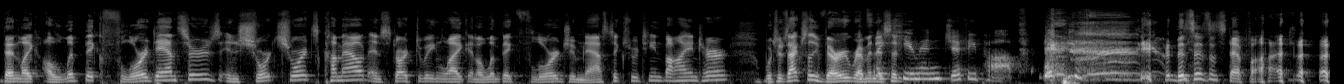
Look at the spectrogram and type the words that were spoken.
then like Olympic floor dancers in short shorts come out and start doing like an Olympic floor gymnastics routine behind her, which was actually very It's like reminiscent. human Jiffy Pop. this is a Stefon.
